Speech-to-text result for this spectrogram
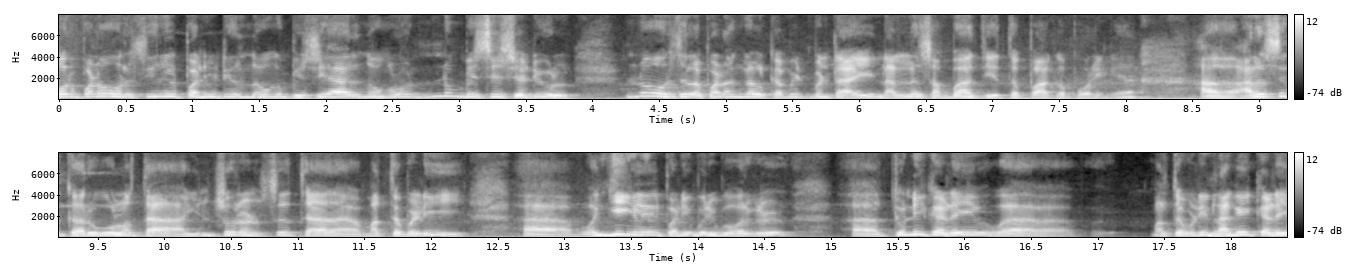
ஒரு படம் ஒரு சீரியல் பண்ணிகிட்டு இருந்தவங்க பிஸியாக இருந்தவங்களும் இன்னும் பிஸி ஷெட்யூல் இன்னும் ஒரு சில படங்கள் கமிட்மெண்ட் ஆகி நல்ல சம்பாத்தியத்தை பார்க்க போகிறீங்க அரசு கருவூலம் த இன்சூரன்ஸு த மற்றபடி வங்கிகளில் பணிபுரிபவர்கள் துணிக்கடை வ- மற்றபடி நகைக்கடை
